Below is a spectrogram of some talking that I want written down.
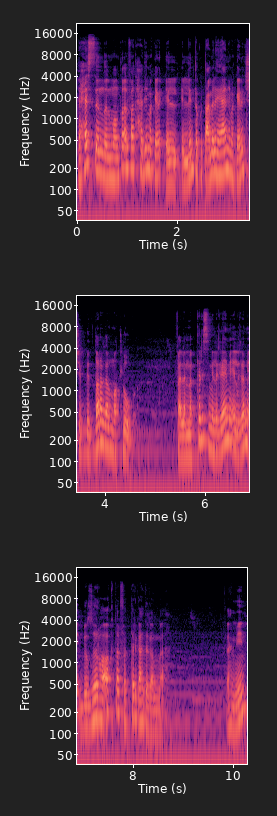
تحس إن المنطقة الفاتحة دي مكان اللي أنت كنت عاملها يعني ما كانتش بالدرجة المطلوبة. فلما بترسم الغامق الغامق بيظهرها أكتر فبترجع تغمقها. فاهمين؟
